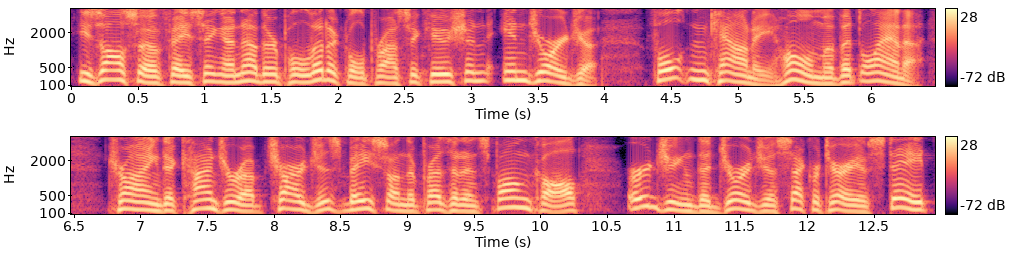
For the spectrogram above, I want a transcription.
he's also facing another political prosecution in Georgia, Fulton County, home of Atlanta, trying to conjure up charges based on the president's phone call urging the Georgia Secretary of State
